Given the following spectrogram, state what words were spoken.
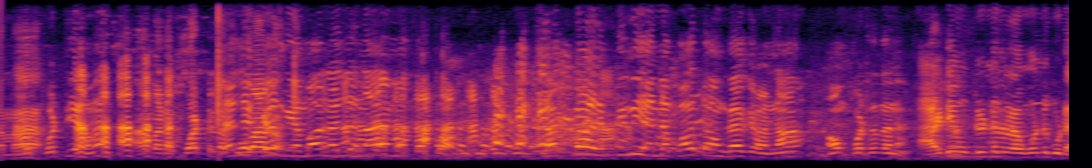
ஆமா. அவன் பொட்டியா? அவன்? ஆமா நான் பொட்டை நல்ல கேளுங்கம்மா நல்ல நியாயமா தப்பா சக்காத்துக்குன்னு என்ன பார்த்து அவன் கேட்கறான்னா அவன் பொட்டை தானே. அடி விட்டுட்டு நான் ஒண்ணு கூட.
